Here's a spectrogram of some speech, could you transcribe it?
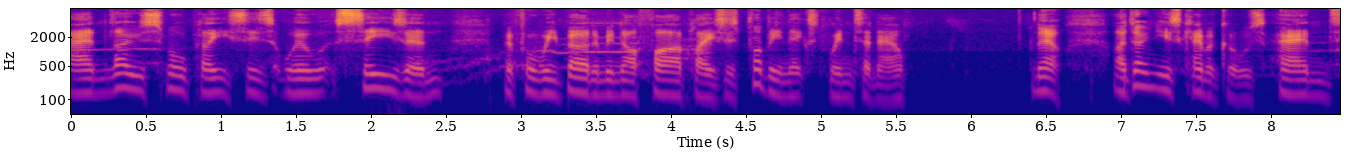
And those small pieces will season before we burn them in our fireplaces probably next winter now. Now, I don't use chemicals, and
